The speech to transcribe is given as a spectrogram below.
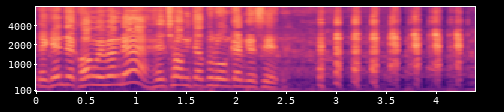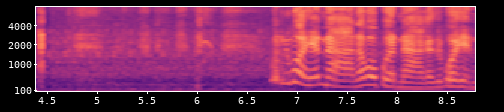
อยากเห็นเจ้าของไปบ้างเด้อให้ช่องจตุรงการเกษตร มันก็ บ่เห็นหน้านะบ่เปิดหน้าก็สิบ่เห็นโ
